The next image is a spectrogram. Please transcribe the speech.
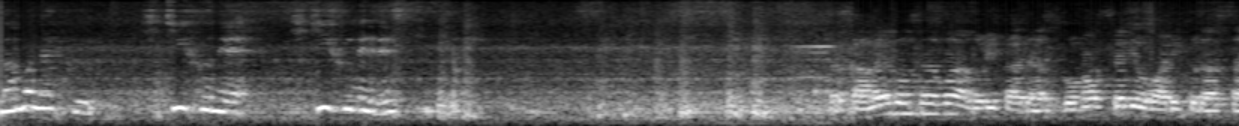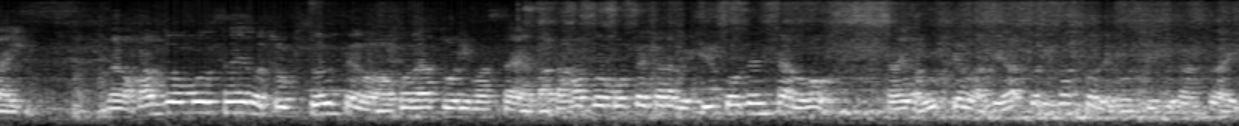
まもなく引船引船です亀戸線は乗り換えです。5番線にお回りください。なお、半蔵門線への直通運転は行っておりません。また、半蔵門線からの急行電車を、何か運転は見合っておりますので、ご注意ください。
